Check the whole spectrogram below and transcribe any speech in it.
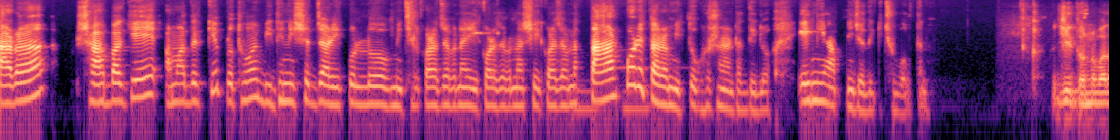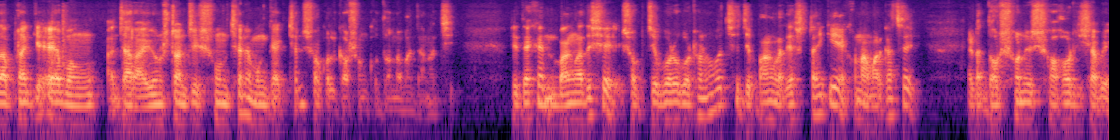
তারা শাহবাগে আমাদেরকে প্রথমে বিধিনিষেধ জারি করল মিছিল করা যাবে না, এই করা যাবে না, সেই করা যাবে না। তারপরে তারা মৃত্যু ঘোষণাটা দিল। এই নিয়ে আপনি যদি কিছু বলতেন। জি, ধন্যবাদ আপনাকে এবং যারা এই অনুষ্ঠানটি শুনছেন এবং দেখছেন সকলকে অসংখ্য ধন্যবাদ জানাচ্ছি। যে দেখেন বাংলাদেশে সবচেয়ে বড় ঘটনা হচ্ছে যে বাংলাদেশটাই কি এখন আমার কাছে একটা দর্শনের শহর হিসাবে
